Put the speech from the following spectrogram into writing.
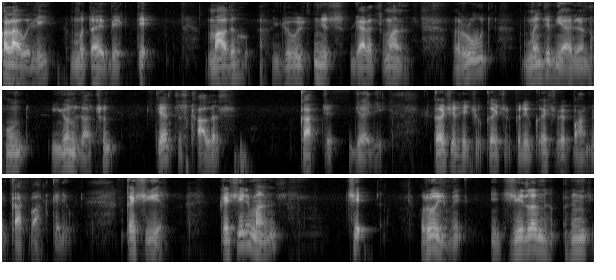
کۄلاؤلی مُطٲبِق تہِ مادو جوٗنِس گرس منٛز روٗد مٔنٛزِم یارٮ۪ن ہُنٛد یُن گژھُن کینٛژَس کالَس کَتھ چھِ جٲری کٲشِر ہیٚچھِو کٲشِر پٲرِو کٲشِر پٲٹھۍ پانہٕ ؤنۍ کَتھ باتھ کٔرِو کٔشیٖر کٔشیٖرِ منٛز چھِ روٗدۍمٕتۍ جیٖلَن ہٕنٛدۍ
